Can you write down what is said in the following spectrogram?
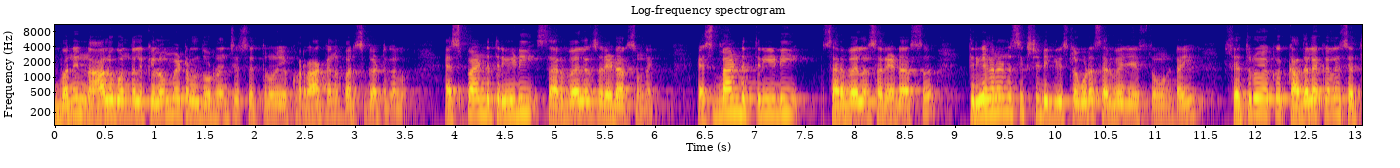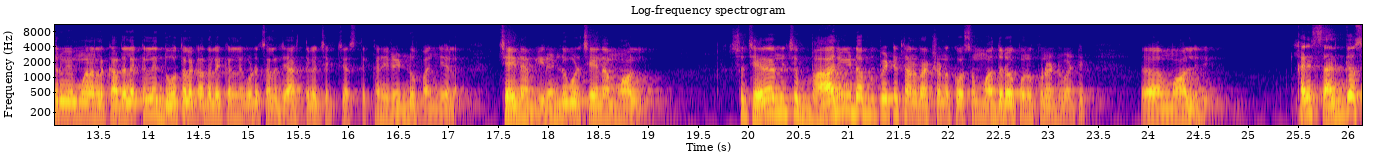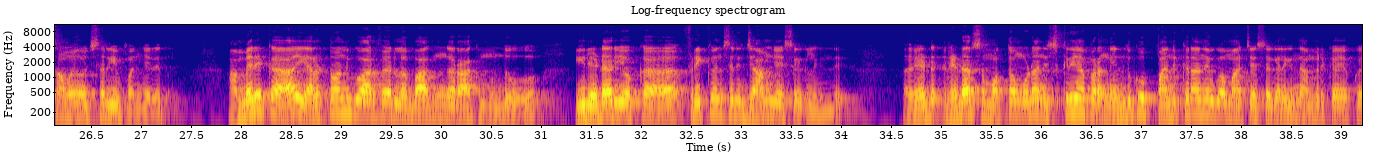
ఇవన్నీ నాలుగు వందల కిలోమీటర్ల దూరం నుంచి శత్రువుల యొక్క రాకను పరిసిగట్టగలవు S band three D surveillance radars ఉన్నాయి. S band three D surveillance radars three hundred sixty డిగ్రీస్లో కూడా సర్వే చేస్తూ ఉంటాయి. శత్రువు యొక్క కదలికల్ని శత్రు విమానాల కదలికల్ని దూతల కదలికల్ని కూడా చాలా జాగ్రత్తగా చెక్ చేస్తాయి. కానీ రెండు పనిచేయాలి చైనావి ఈ రెండు కూడా చైనా మాల్. సో చైనా నుంచి భారీ డబ్బు పెట్టి తన రక్షణ కోసం మధురో కొనుక్కున్నటువంటి మాల్ ఇది. కానీ సరిగ్గా సమయం వచ్చేసరికి పని పనిచేయలేదు అమెరికా ఎలక్ట్రానిక్ వార్ఫేర్లో భాగంగా రాకముందు ఈ రెడార్ యొక్క ఫ్రీక్వెన్సీని జామ్ చేసేయగలిగింది. రెడ్ రెడార్స్ మొత్తం కూడా నిష్క్రియాపరంగా ఎందుకు పనికిరానివిగా మార్చేసేయగలిగింది అమెరికా యొక్క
